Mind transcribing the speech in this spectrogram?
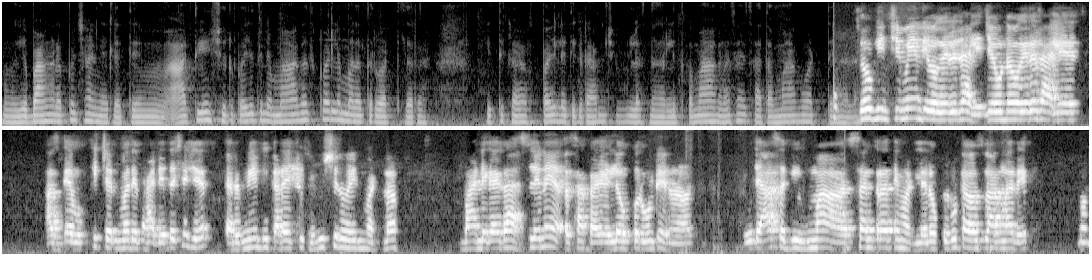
मग हे बांगड्या पण छान घेतल्या. ते आ तीनशे रुपयाचे तिला महागच पडले मला तर वाटतं जरा. इथे का पहिलं तिकडे आमच्या उल्हासनगरला इतकं महाग नसायचं आता महाग वाटतंय मला. दोघींची मेहंदी वगैरे झाली जेवण वगैरे झाले. आज काय किचनमध्ये भांडे तसेच आहेत. तर मेहंदी काढायची उशीर होईल म्हटलं. भांडे काय घासले नाही आता सकाळी लवकर उठेन. उद्या असं की संक्रांती म्हटले लवकर उठावंच लागणार आहे. मग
